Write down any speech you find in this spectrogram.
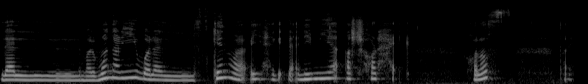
لا ال pulmonary ولا ال skin ولا أي حاجة الأنيميا أشهر حاجة. خلاص؟ طيب.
